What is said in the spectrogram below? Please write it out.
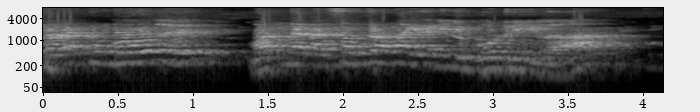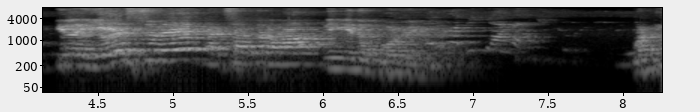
பிறக்கும் போது வந்த நட்சத்திரமா இதை நீங்க போடுறீங்களா? இல்ல இயேசுவே நட்சத்திரமா நீங்க இதை போடுறீங்களா? வாட்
